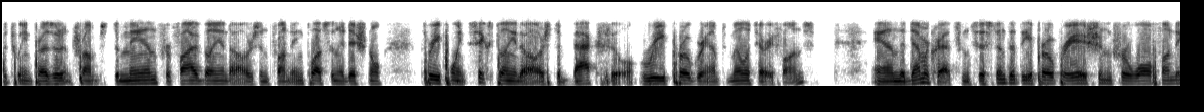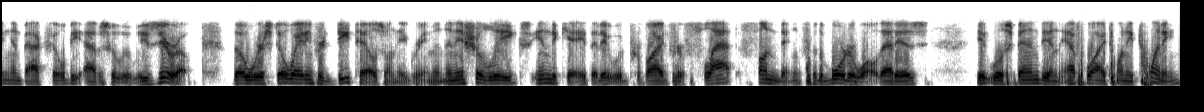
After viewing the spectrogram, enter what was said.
between President Trump's demand for $5 billion in funding plus an additional $3.6 billion to backfill reprogrammed military funds. And the Democrats insistent that the appropriation for wall funding and backfill be absolutely zero. Though we're still waiting for details on the agreement, initial leaks indicate that it would provide for flat funding for the border wall. That is, it will spend in FY 2020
